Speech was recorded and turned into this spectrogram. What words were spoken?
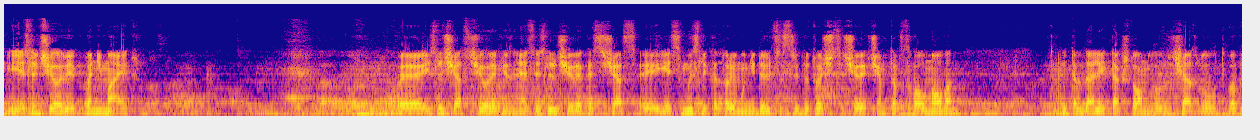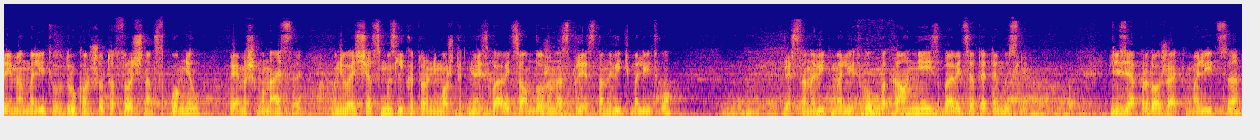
Если человек понимает, если сейчас человек, извиняюсь, если у человека сейчас э, есть мысли, которые ему не дают сосредоточиться, человек чем-то взволнован и так далее, и так что он сейчас вот во время молитвы вдруг он что-то срочно вспомнил, время Шмунайса, у него есть сейчас мысли, которые не может от нее избавиться, он должен приостановить молитву, приостановить молитву, пока он не избавится от этой мысли. Нельзя продолжать молиться,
